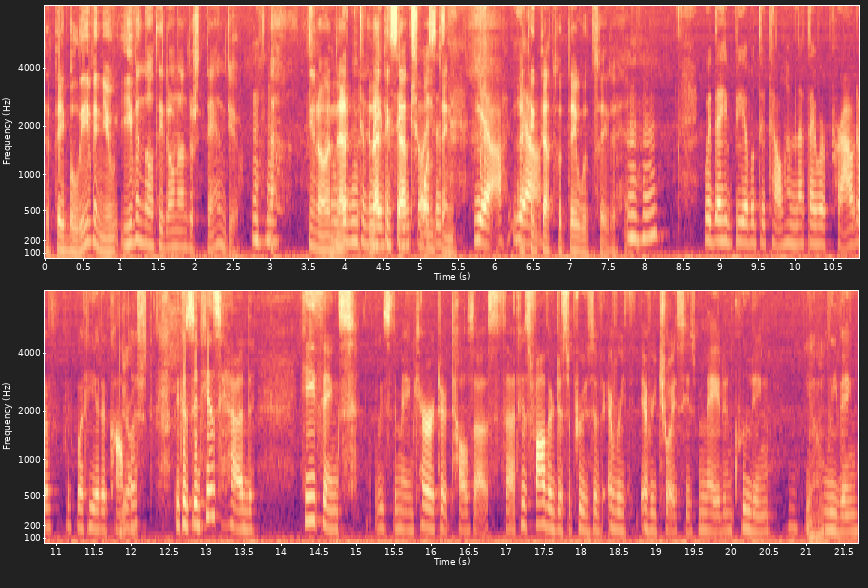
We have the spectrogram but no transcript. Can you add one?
that they believe in you even though they don't understand you. Mm-hmm. You know, and And that and I think that's choices. one thing. Yeah. Yeah. I think that's what they would say to him. Hmm Would they be able to tell him that they were proud of what he had accomplished? Because in his head, he thinks, at least the main character tells us, that his father disapproves of every every choice he's made, including, you Mhm. know, leaving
